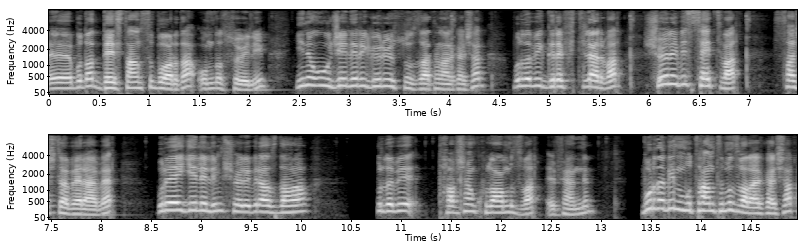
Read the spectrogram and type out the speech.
Ee, bu da destansı bu arada. Onu da söyleyeyim. Yine UC'leri görüyorsunuz zaten arkadaşlar. Burada bir grafitiler var. Şöyle bir set var. Saçla beraber. Buraya gelelim. Şöyle biraz daha. Burada bir tavşan kulağımız var efendim. Burada bir mutantımız var arkadaşlar.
